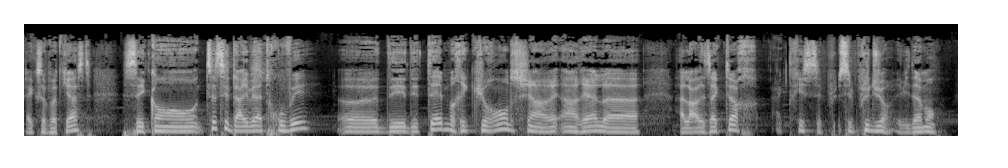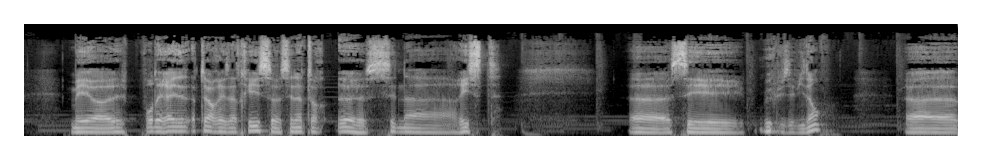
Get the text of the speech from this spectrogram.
avec ce podcast, c'est quand tu sais, c'est d'arriver à trouver euh, des des thèmes récurrents chez un un réel. euh, alors les acteurs, actrices, c'est plus c'est plus dur évidemment, Mais euh, pour des réalisateurs, réalisatrices, euh, sénateurs, euh, scénaristes, euh, c'est Oui. plus évident. Euh,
